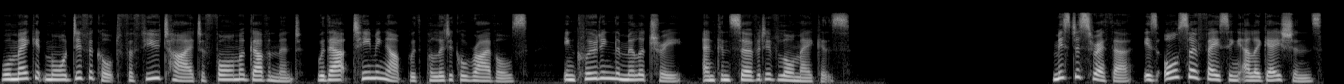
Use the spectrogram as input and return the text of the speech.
will make it more difficult for Pheu Thai to form a government without teaming up with political rivals, including the military and conservative lawmakers. Mr. Srettha is also facing allegations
